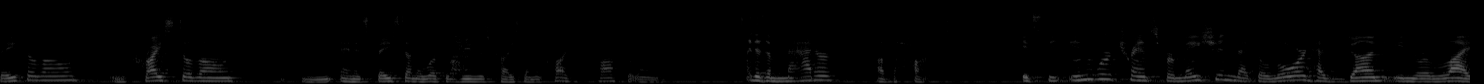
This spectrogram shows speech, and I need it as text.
faith alone, in Christ alone, and it's based on the work of Jesus Christ on the cross alone. It is a matter of the heart. It's the inward transformation that the Lord has done in your life.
